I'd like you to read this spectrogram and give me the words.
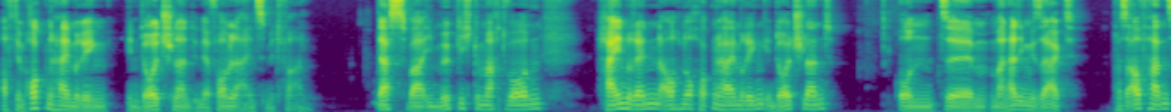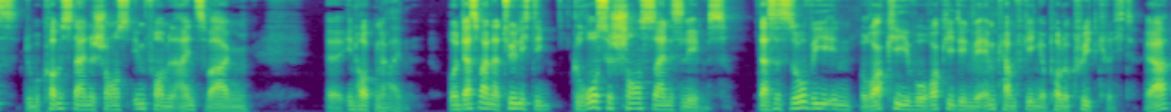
auf dem Hockenheimring in Deutschland in der Formel 1 mitfahren. Das war ihm möglich gemacht worden. Heimrennen auch noch, Hockenheimring in Deutschland. Und äh, man hat ihm gesagt, pass auf Hans, du bekommst deine Chance im Formel 1-Wagen äh, in Hockenheim. Und das war natürlich die große Chance seines Lebens. Das ist so wie in Rocky, wo Rocky den WM-Kampf gegen Apollo Creed kriegt. Ja,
